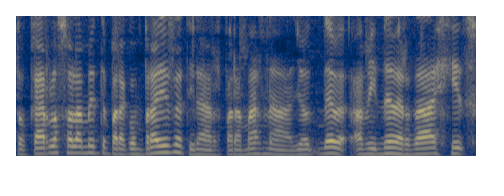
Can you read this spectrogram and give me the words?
tocarlo solamente para comprar y retirar, para más nada. Yo a mí de verdad es, es,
